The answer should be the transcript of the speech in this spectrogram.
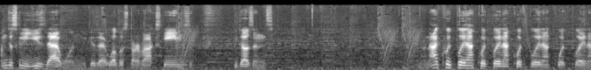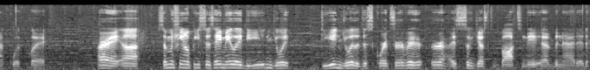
I'm just gonna use that one because I love the Starfox games. He doesn't. not quick play, not quick play, not quick play, not quick play, not quick play. Alright, uh, Submachine OP says, Hey Melee, do you enjoy do you enjoy the Discord server? I suggested bots and they have been added.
